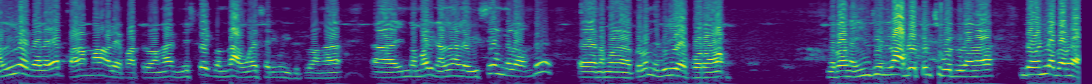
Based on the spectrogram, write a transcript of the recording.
நல்ல வேலையா தரமான வேலையை பார்த்துருவாங்க. மிஸ்டேக் வந்து அவங்களே சரி பண்ணி கொடுத்துருவாங்க. இந்த மாதிரி நல்ல நல்ல விஷயங்களை வந்து நம்ம தொடர்ந்து வீடியோ போறோம் இங்க பாருங்க இன்ஜின்லாம் அப்படியே பிரிச்சு போட்டிருக்காங்க. இந்த வண்டியில பாருங்க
